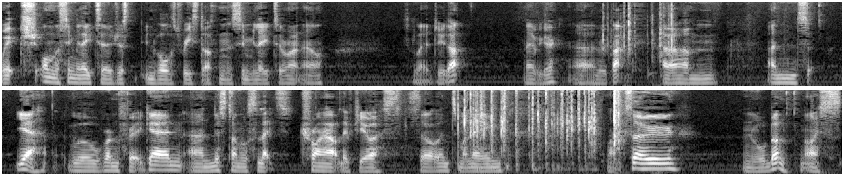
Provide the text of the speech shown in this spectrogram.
Which on the simulator just involves restarting the simulator right now. So let it do that. There we go, and we're back. Um, and yeah, we'll run through it again, and this time we'll select try out LiveGOS. So I'll enter my name like so, and we're all done. Nice.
